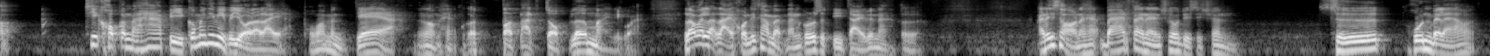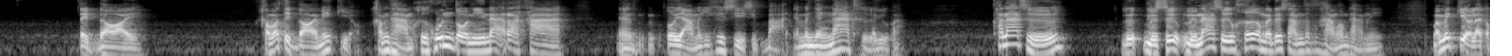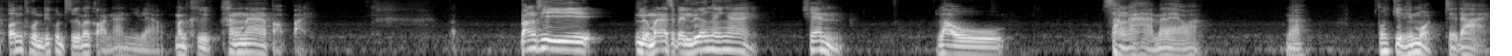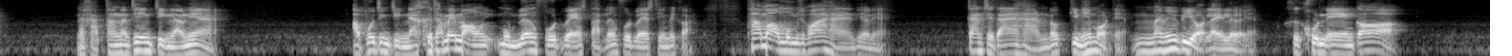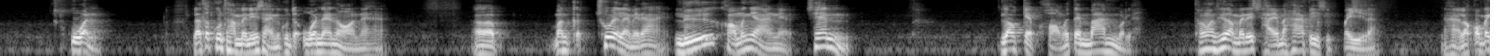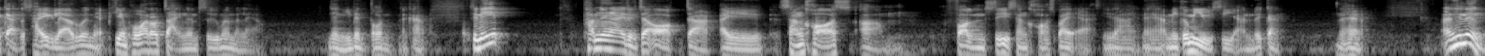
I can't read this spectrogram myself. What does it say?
ที่คบกันมาห้าปีก็ไม่ได้มีประโยชน์อะไรอะเพราะว่ามันแย่นึกออกไหมมันก็ตัดตัดจบเริ่มใหม่ดีกว่า แล้วเวลาหลายคนที่ทำแบบนั้นก็รู้สึกดีใจด้วยนะเอออันที่สองนะฮะ bad financial decision ซื้อหุ้นไปแล้ว ติดดอย คำว่าติดดอยไม่เกี่ยวคำถามคือหุ้นตัวนี้ณราคาอย่างตัวอย่างเมื่อกี้คือ 40 บาทเนี่ยมันยังน่าถืออยู่ปะถ้าน่าถือหรือหรือซื้อหรือน่าซื้อเพิ่มมาด้วยซ้ำถ้าถามคำถามนี้ มันไม่เกี่ยวอะไรกับต้นทุนที่คุณซื้อมาก่อนหน้านี้แล้ว มันคือข้างหน้าต่อไป บางทีหรือมันอาจจะเป็นเรื่องง่าย ๆ เช่นเราสั่งอาหารมาแล้วอะนะต้องกินให้หมดเสียดายนะครับทั้งนั้นที่จริง ๆ แล้วเนี่ย เอาพูดจริงๆนะคือถ้าไม่มองมุมเรื่องฟู้ดเวสตัดเรื่องฟู้ดเวสทิ้งไปก่อน ถ้ามองมุมเฉพาะอาหารเดียวเนี่ย การเสียดายอาหารแล้วกินให้หมดเนี่ยไม่ไม่มีประโยชน์อะไรเลยคือคุณเองก็อ้วน แล้วถ้าคุณทำเป็นนิสัยคุณจะอ้วนแน่นอนนะฮะเออมันก็ช่วยอะไรไม่ได้ หรือของบางอย่างเนี่ย เช่น เราเก็บของไว้เต็มบ้านหมดเลย ทั้งที่เราไม่ได้ใช้มาห้าปีสิบปีแล้วนะฮะเราก็ไม่กะจะใช้อีกแล้วด้วยเนี่ย เพียงเพราะว่าเราจ่ายเงินซื้อมันมาแล้ว อย่างนี้เป็นต้นนะครับ ทีนี้ทำยังไงถึงจะออกจากไอ้ sunk cost fallacy sunk cost bias นี้ได้นะฮะมีก็มีอยู่ 4 อันด้วยกันนะฮะอันที่หนึ่ง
